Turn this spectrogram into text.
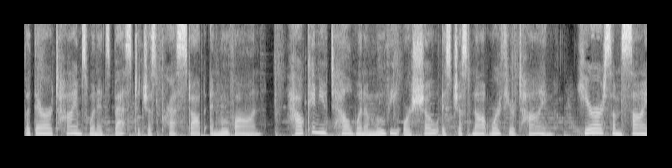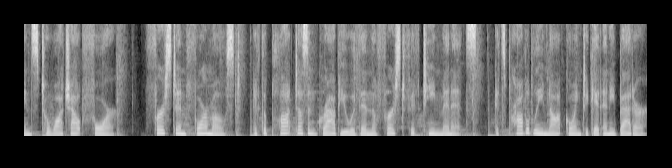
but there are times when it's best to just press stop and move on. How can you tell when a movie or show is just not worth your time? Here are some signs to watch out for. First and foremost, if the plot doesn't grab you within the first 15 minutes, it's probably not going to get any better.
